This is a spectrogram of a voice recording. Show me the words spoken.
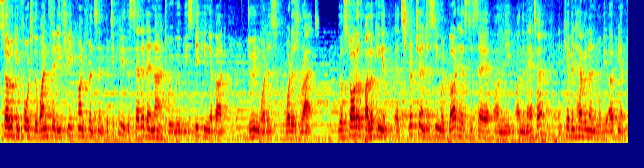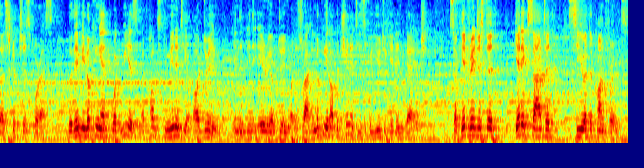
so looking forward to the One33 conference and particularly the Saturday night where we'll be speaking about doing what is, what is right. We'll start off by looking at, at scripture and just seeing what God has to say on the, on the matter. And Kevin Haviland will be opening up those scriptures for us. We'll then be looking at what we as a COGS community are doing in the, in the area of doing what is right and looking at opportunities for you to get engaged. So get registered, get excited, see you at the conference.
